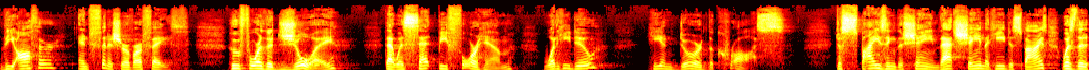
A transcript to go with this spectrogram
the author and finisher of our faith, who for the joy that was set before him, what did he do? He endured the cross, despising the shame. That shame that he despised was the,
